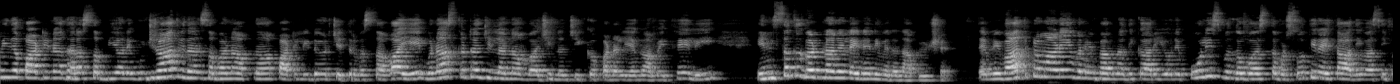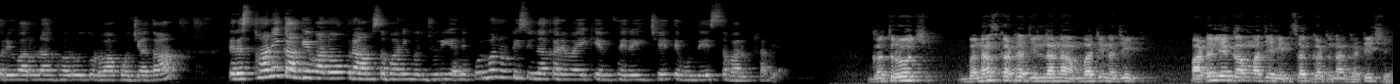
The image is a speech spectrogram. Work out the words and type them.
વિંગ પાર્ટીના ધારાસભ્ય અને ગુજરાત વિધાનસભાના આપના પાર્ટી લીડર ચેતર વસાવાએ બનાસકાંઠા જિલ્લાના અંબાજી નજીક પાડલિયા ગામે થયેલી હિંસક ઘટનાને લઈને નિવેદન આપ્યું છે. તેમની વાત પ્રમાણે વન વિભાગના અધિકારીઓ અને પોલીસ બંદોબસ્ત વર્ષોથી રહેતા આદિવાસી પરિવારોના ઘરો તોડવા પહોંચ્યા હતા. ત્યારે સ્થાનિક આગેવાનો, ગ્રામ સભાની મંજૂરી અને પૂર્વ નોટિસ વિના કાર્યવાહી કેમ થઈ રહી છે તે મુદ્દે સવાલ ઉઠાવ્યા. ગતરોજ બનાસકાંઠા જિલ્લાના અંબાજી નજીક પાટલિયા ગામમાં જે હિંસક ઘટના ઘટી છે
